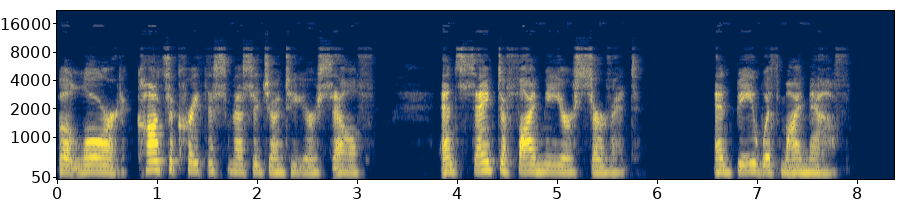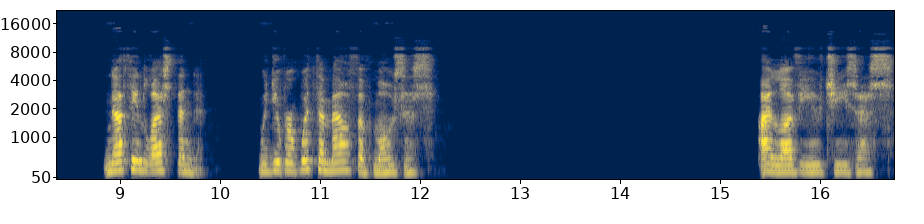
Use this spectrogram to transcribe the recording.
But Lord, consecrate this message unto yourself and sanctify me, your servant, and be with my mouth. Nothing less than when you were with the mouth of Moses. I love you, Jesus.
